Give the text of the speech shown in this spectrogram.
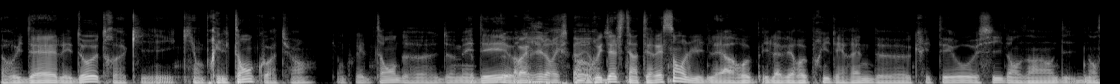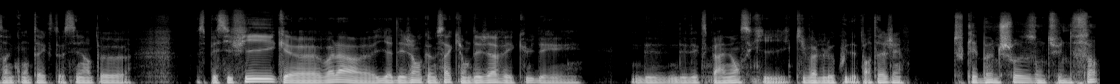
Rudel et d'autres, qui, qui ont pris le temps, quoi, tu vois, qui ont pris le temps de, de m'aider. de Ouais. partager leur Euh, expérience Rudel, c'était intéressant. Lui, il, a re- il avait repris les rênes de Critéo aussi dans un, dans un contexte aussi un peu spécifique. Euh, voilà, il y a des gens comme ça qui ont déjà vécu des, des, des expériences qui, qui valent le coup d'être partagées. Toutes les bonnes choses ont une fin.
